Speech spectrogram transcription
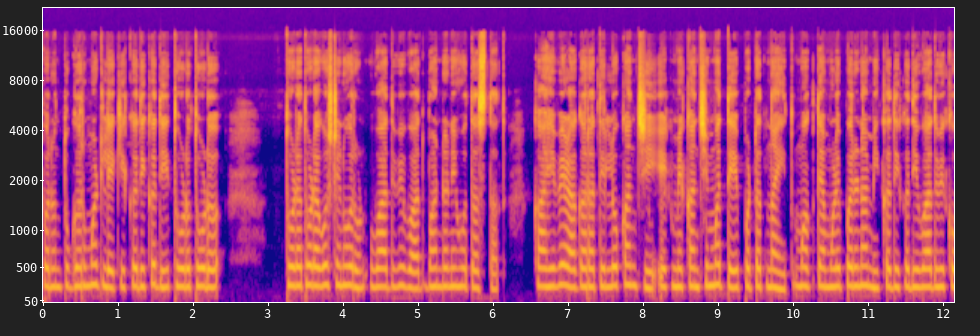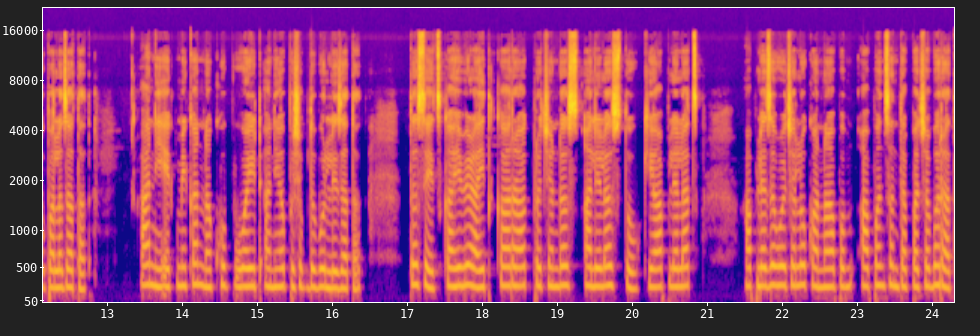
परंतु घर म्हटले की कधीकधी थोडं थोडं थोड्या थोड्या गोष्टींवरून वादविवाद भांडणे होत असतात. काही वेळा घरातील लोकांची एकमेकांची मते पटत नाहीत. मग त्यामुळे परिणामी कधीकधी वादविकोपाला वाद विकोपाला जातात आणि एकमेकांना खूप वाईट आणि अपशब्द बोलले जातात. तसेच काही वेळा इतका राग प्रचंड आलेला असतो की आपल्यालाच आपल्या जवळच्या लोकांना आपण आपण संतापाच्या भरात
